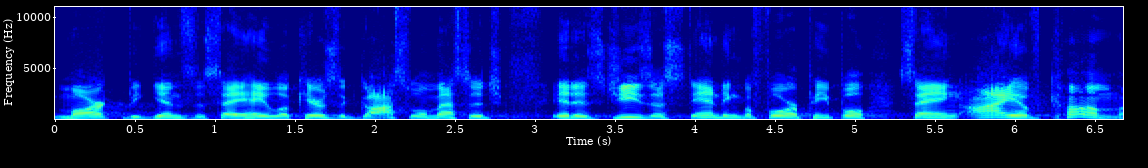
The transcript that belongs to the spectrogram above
Mark begins to say, hey, look, here's the gospel message. It is Jesus standing before people saying, I have come.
